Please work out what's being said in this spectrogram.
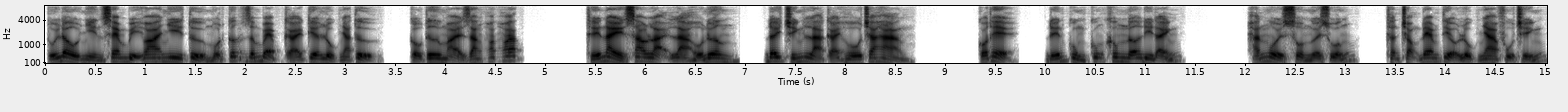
Túi đầu nhìn xem bị hoa nhi tử một cước dấm bẹp cái kia lục nha tử, cậu tư mài răng hoác hoác. Thế này sao lại là hố nương, đây chính là cái hố cha hàng. Có thể, đến cùng cũng không nỡ đi đánh. Hắn ngồi sổn người xuống, thận trọng đem tiểu lục nha phụ chính,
